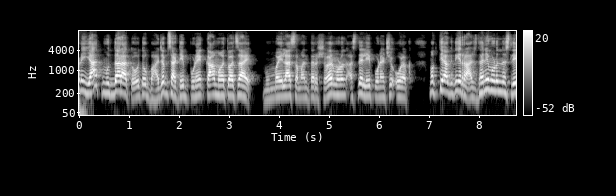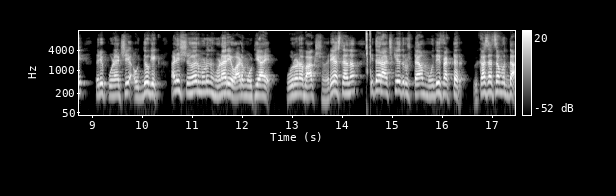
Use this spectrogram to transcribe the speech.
पण यात मुद्दा राहतो तो भाजपसाठी पुणे का महत्वाचं आहे? मुंबईला समांतर शहर म्हणून असलेली पुण्याची ओळख. मग ती अगदी राजधानी म्हणून नसली तरी पुण्याची औद्योगिक आणि शहर म्हणून होणारी वाढ मोठी आहे. पूर्ण भाग शहरी असल्यानं इथं राजकीयदृष्ट्या मोदी फॅक्टर विकासाचा मुद्दा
